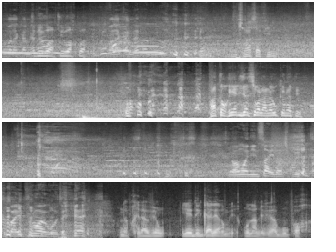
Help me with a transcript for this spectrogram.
On voit la caméra. Tu veux voir, tu veux voir quoi On voit la caméra. Tiens, ça filme. Attends, réalisation là, là où Konaté. C'est vraiment un inside, hein, tu peux, tu peux pas aller plus loin, gros. On a pris l'avion. Il y a eu des galères, mais on est arrivé à bon port.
